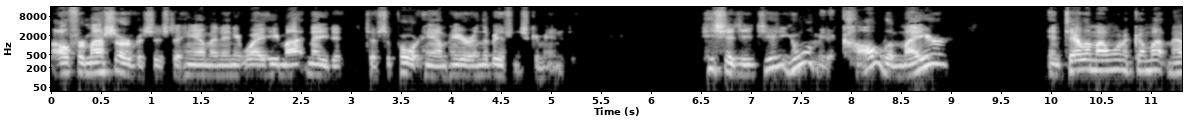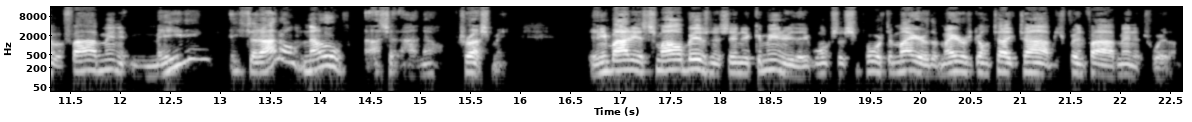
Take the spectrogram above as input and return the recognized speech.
offer my services to him in any way he might need it to support him here in the business community. He said, "You, you want me to call the mayor and tell him I want to come up and have a five minute meeting?" He said, "I don't know." I said, "I know. Trust me." anybody a small business in the community that wants to support the mayor, the mayor's going to take time to spend five minutes with them.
